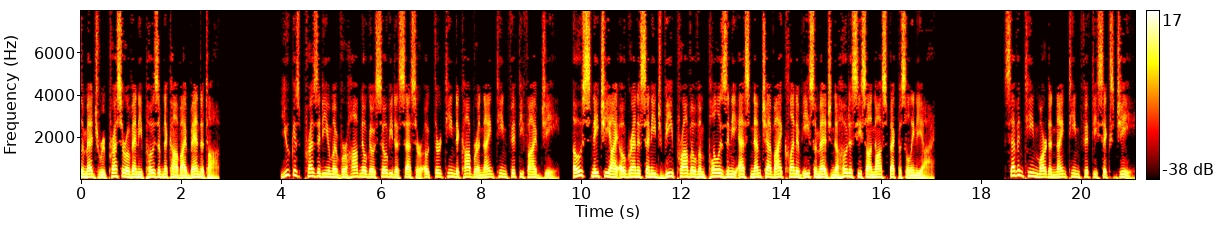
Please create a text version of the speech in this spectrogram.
samej repressorovani pozivnikov i banditov. Ukaz Prezidiuma Verhovnogo Soviet Assessor ot 13 Decabra 1955 g. O snachii ogranesenij v pravovam polizini s Nemchev i klenov i samej nahodisisa na spekpasalinii. 17 Marta 1956 g.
